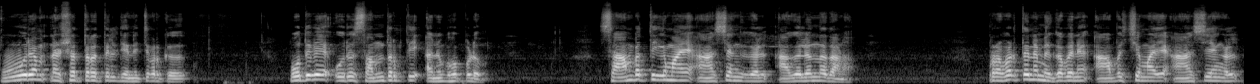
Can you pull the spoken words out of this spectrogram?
പൂരം നക്ഷത്രത്തിൽ ജനിച്ചവർക്ക് പൊതുവെ ഒരു സംതൃപ്തി അനുഭവപ്പെടും. സാമ്പത്തികമായ ആശങ്കകൾ അകലുന്നതാണ്. പ്രവർത്തന മികവിന് ആവശ്യമായ ആശയങ്ങൾ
